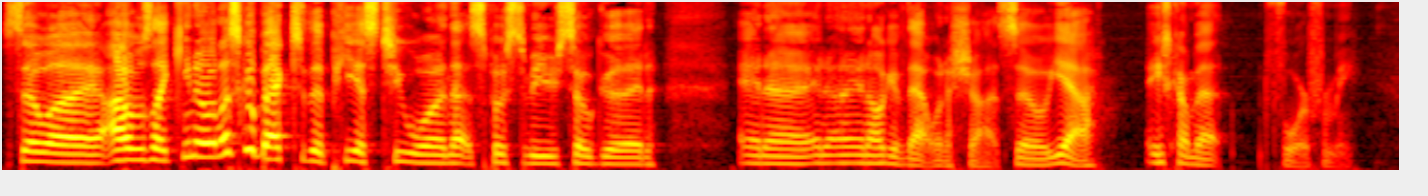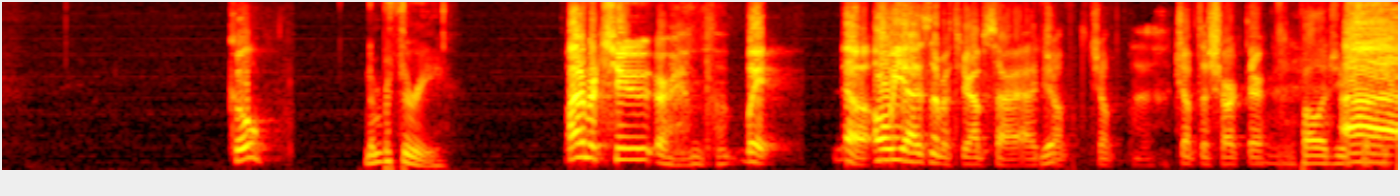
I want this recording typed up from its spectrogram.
So uh, I was like, you know, let's go back to the PS2 one that's supposed to be so good, and uh, and and I'll give that one a shot. So yeah, Ace Combat Four for me. Cool. Number three. My number two, or wait, no, oh yeah, it's number three. I'm sorry, I jumped jumped the, jumped the shark there. Apologies. Uh,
